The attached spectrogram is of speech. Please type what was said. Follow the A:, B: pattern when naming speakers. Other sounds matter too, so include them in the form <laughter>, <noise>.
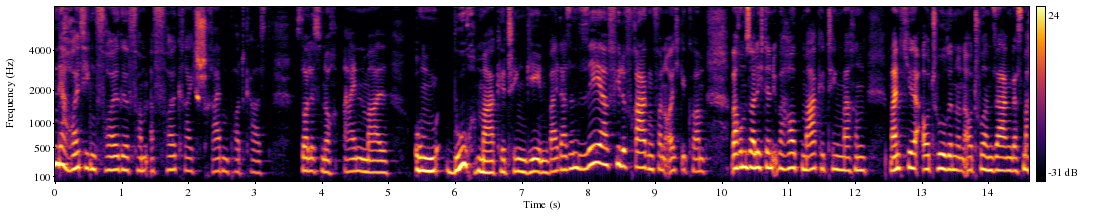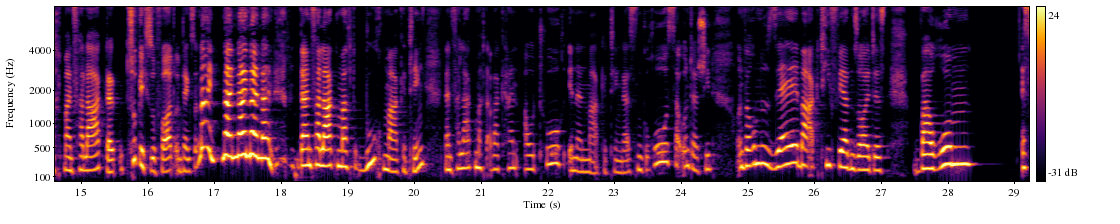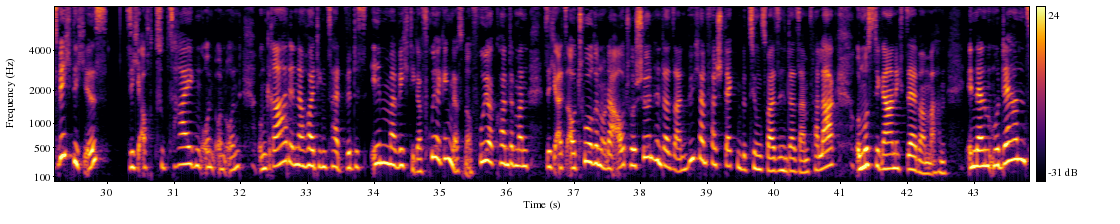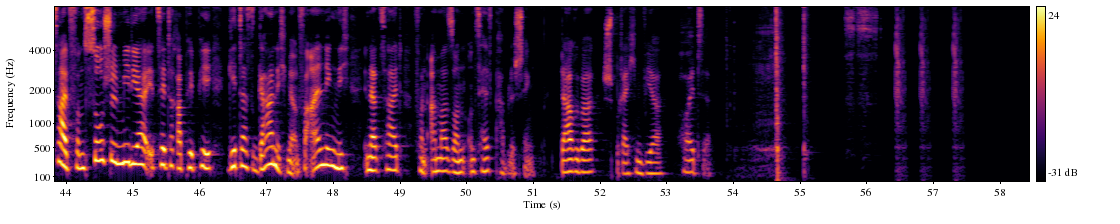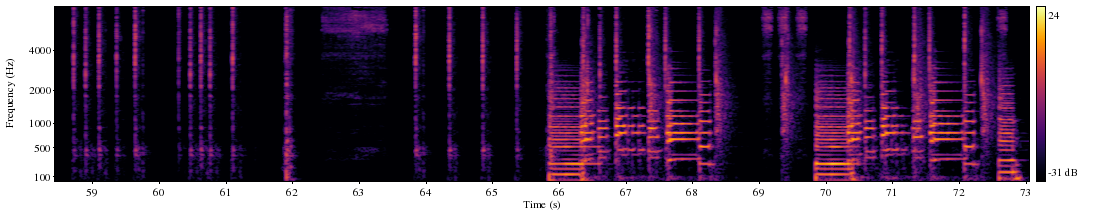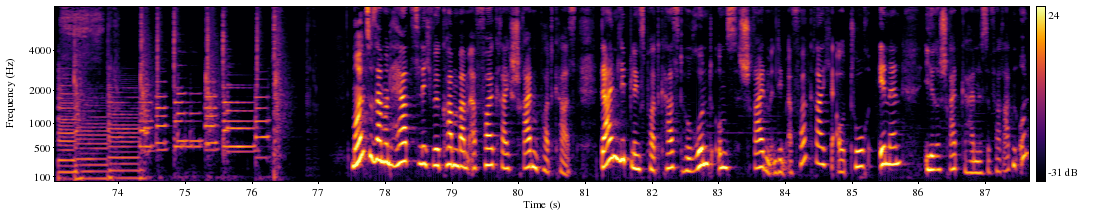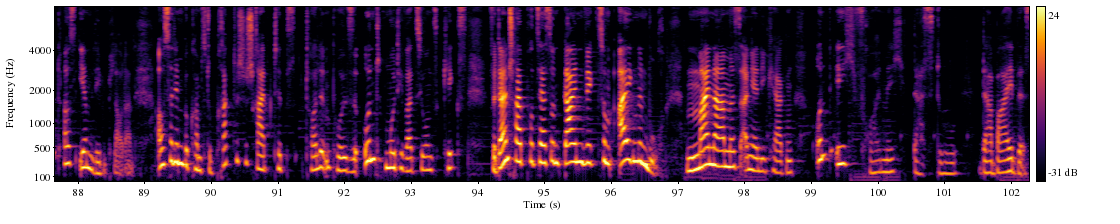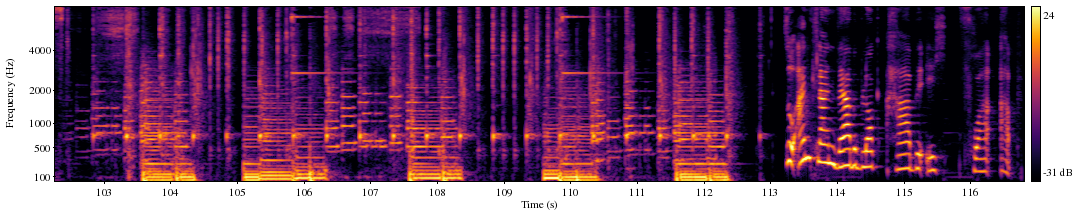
A: In der heutigen Folge vom Erfolgreich Schreiben Podcast soll es noch einmal um Buchmarketing gehen, weil da sind sehr viele Fragen von euch gekommen. Warum soll ich denn überhaupt Marketing machen? Manche Autorinnen und Autoren sagen, das macht mein Verlag. Da zucke ich sofort und denke so, nein, nein, nein, nein, nein. Dein Verlag macht Buchmarketing. Dein Verlag macht aber kein Autorinnenmarketing. Da ist ein großer Unterschied. Und warum du selber aktiv werden solltest, warum es wichtig ist, sich auch zu zeigen und, und, und. Und gerade in der heutigen Zeit wird es immer wichtiger. Früher ging das noch. Früher konnte man sich als Autorin oder Autor schön hinter seinen Büchern verstecken, beziehungsweise hinter seinem Verlag und musste gar nichts selber machen. In der modernen Zeit von Social Media etc. pp. geht das gar nicht mehr und vor allen Dingen nicht in der Zeit von Amazon und Self-Publishing. Darüber sprechen wir heute. Zusammen und herzlich willkommen beim Erfolgreich Schreiben Podcast. Dein Lieblingspodcast rund ums Schreiben, in dem erfolgreiche AutorInnen ihre Schreibgeheimnisse verraten und aus ihrem Leben plaudern. Außerdem bekommst du praktische Schreibtipps, tolle Impulse und Motivationskicks für deinen Schreibprozess und deinen Weg zum eigenen Buch. Mein Name ist Anja Niekerken und ich freue mich, dass du dabei bist. So, einen kleinen Werbeblock habe ich vorab.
